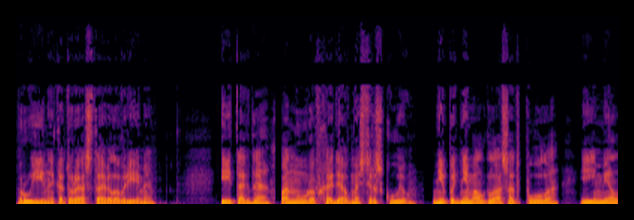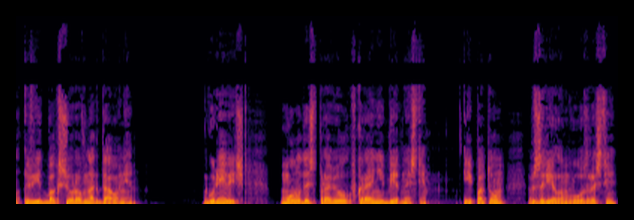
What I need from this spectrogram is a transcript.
руины, которые оставило время. И тогда, понуро входя в мастерскую, не поднимал глаз от пола и имел вид боксера в нокдауне. Гуревич молодость провел в крайней бедности, и потом, в зрелом возрасте,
